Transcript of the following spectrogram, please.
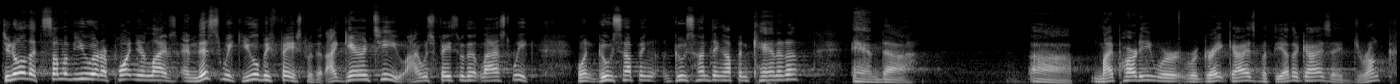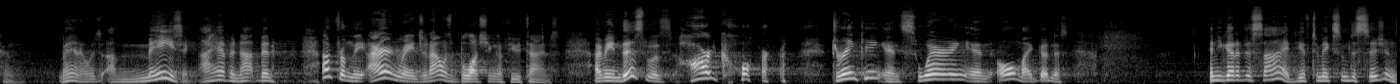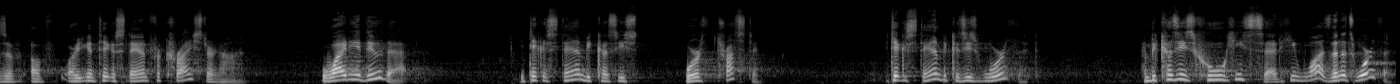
Do you know that some of you at a point in your lives, and this week you will be faced with it? I guarantee you. I was faced with it last week. Went goose hunting, goose hunting up in Canada, and uh, uh, my party were, were great guys, but the other guys, they drunk, and man, it was amazing. I have not been, I'm from the Iron Range, and I was blushing a few times. I mean, this was hardcore drinking and swearing, and oh my goodness. And you got to decide. You have to make some decisions of, of are you going to take a stand for Christ or not? Why do you do that? You take a stand because he's worth trusting. You take a stand because he's worth it. And because he's who he said he was, then it's worth it.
